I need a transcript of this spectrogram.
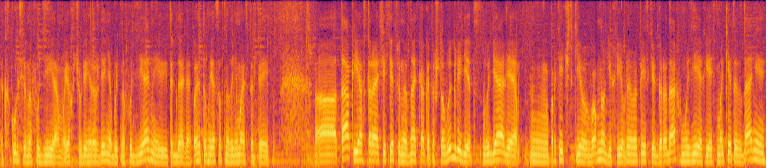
экскурсию на Фудзияму. Я хочу в день рождения быть на Фудзияме и так далее. Поэтому я, собственно, занимаюсь только этим. А, так, я стараюсь, естественно, знать, как это что выглядит. В идеале практически во многих европейских городах, в музеях есть макеты зданий.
